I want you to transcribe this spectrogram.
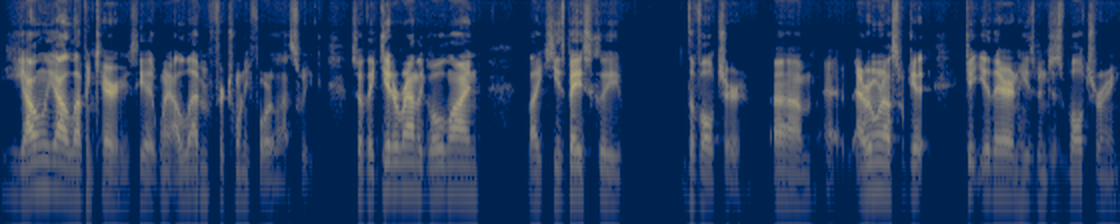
he only got 11 carries. He went 11 for 24 last week. So if they get around the goal line, like he's basically the vulture. Um, everyone else will get get you there, and he's been just vulturing.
